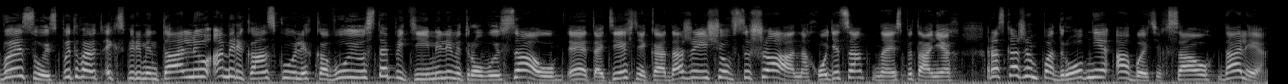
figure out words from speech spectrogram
ВСУ испытывают экспериментальную американскую легковую 105-миллиметровую САУ. Эта техника даже еще в США находится на испытаниях. Расскажем подробнее об этих САУ далее.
